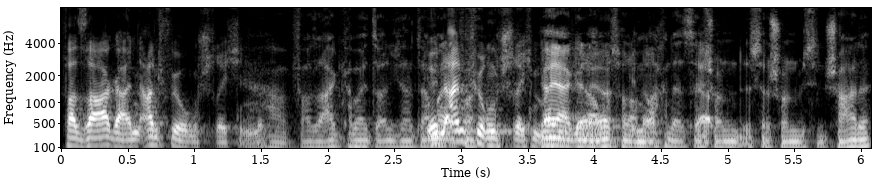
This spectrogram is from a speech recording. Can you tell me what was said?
Versager in Anführungsstrichen. Ne? Ja, Versagen kann man jetzt auch nicht sagen. In Anführungsstrichen. Ja, ja, genau, muss man genau. noch machen. Das ist ja. ja. schon, ist ja schon ein bisschen schade.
